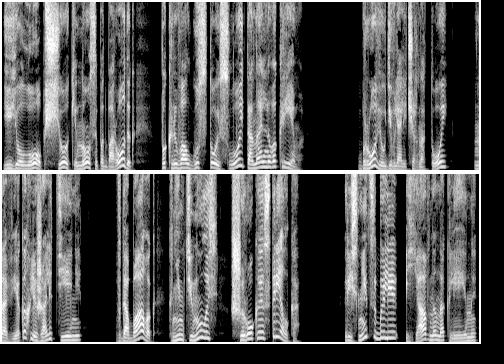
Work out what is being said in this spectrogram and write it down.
Ее лоб, щеки, нос и подбородок покрывал густой слой тонального крема. Брови удивляли чернотой, на веках лежали тени. Вдобавок к ним тянулась широкая стрелка — Ресницы были явно наклеены.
